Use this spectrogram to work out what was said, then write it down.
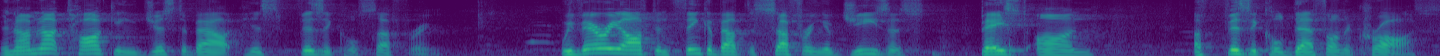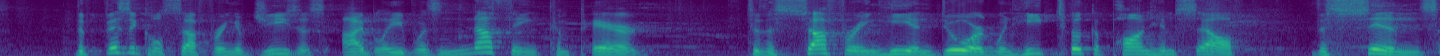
And I'm not talking just about his physical suffering. We very often think about the suffering of Jesus based on a physical death on the cross. The physical suffering of Jesus, I believe, was nothing compared to the suffering he endured when he took upon himself the sins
